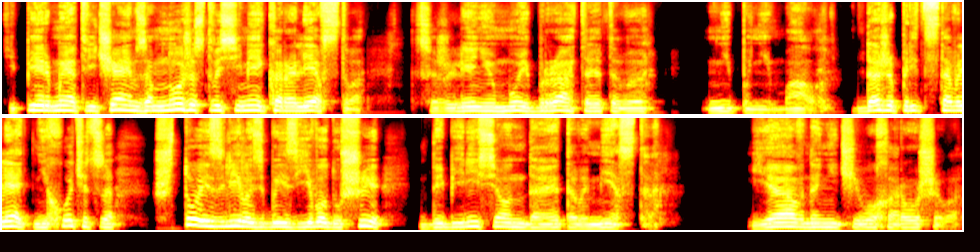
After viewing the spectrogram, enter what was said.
Теперь мы отвечаем за множество семей королевства. К сожалению, мой брат этого не понимал. Даже представлять не хочется, что излилось бы из его души, доберись он до этого места. Явно ничего хорошего.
